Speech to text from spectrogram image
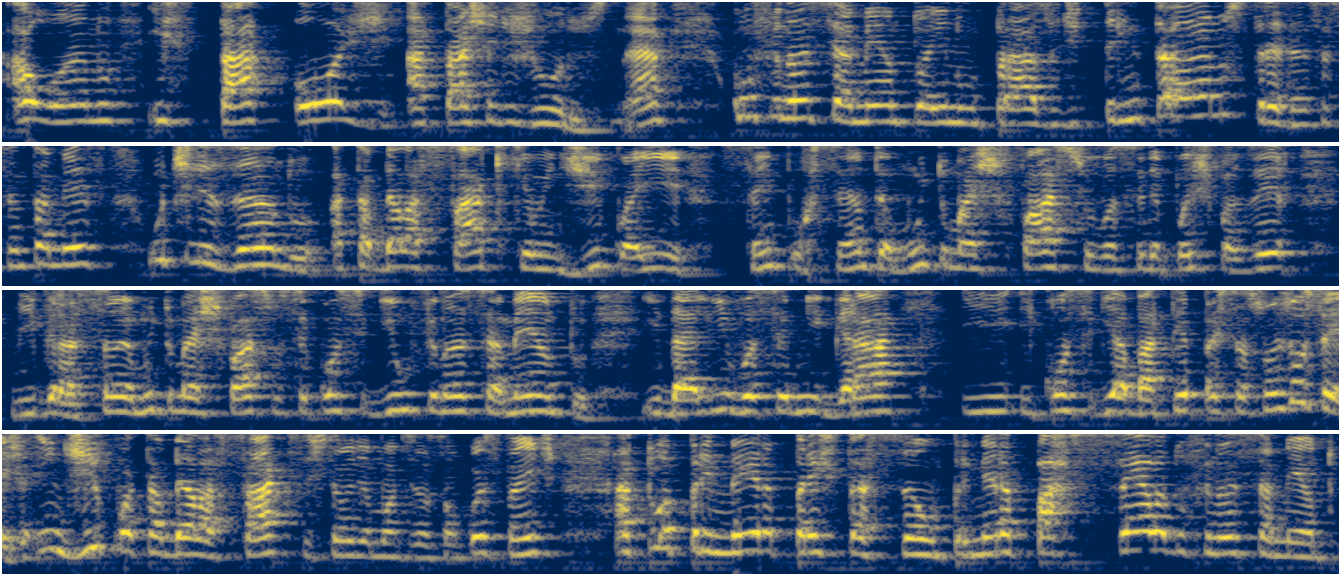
ao ano está hoje a taxa de juros, né? Com financiamento aí num prazo de 30 anos, 360 meses, utilizando a tabela SAC que eu indico aí, 100%, é muito mais fácil você depois de fazer migração, é muito mais fácil você conseguir um financiamento e dali você migrar e, e conseguir abater prestações. Ou seja, indico a tabela SAC, Sistema de Amortização Constante, a tua primeira prestação, primeira parcela do financiamento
